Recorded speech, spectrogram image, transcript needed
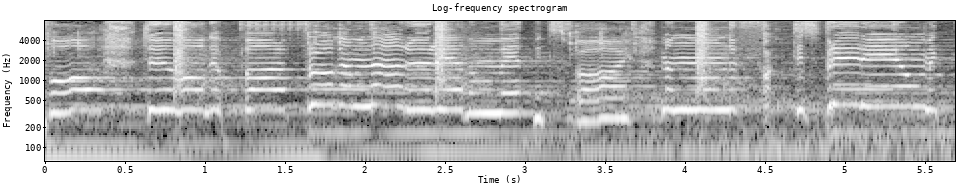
På. Du vågar bara fråga när du redan vet mitt svar. Men om du faktiskt bryr dig om mitt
